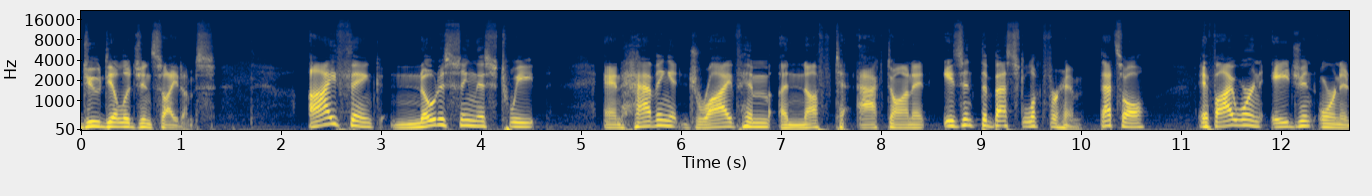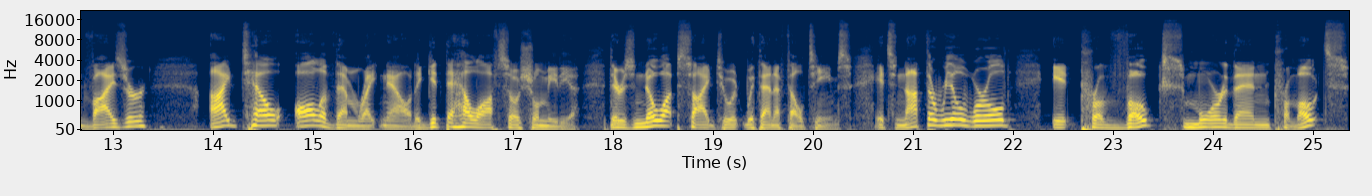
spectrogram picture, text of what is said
due diligence items. I think noticing this tweet and having it drive him enough to act on it isn't the best look for him. That's all. If I were an agent or an advisor, I'd tell all of them right now to get the hell off social media. There's no upside to it with NFL teams. It's not the real world. It provokes more than promotes.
